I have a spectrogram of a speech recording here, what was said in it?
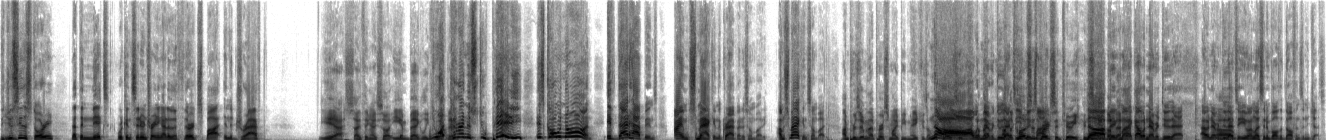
Did Hmm. you see the story that the Knicks were considering trading out of the third spot in the draft? Yes, I think I saw Ian Begley tweet What that. kind of stupidity is going on? If that happens, I am smacking the crap out of somebody. I'm smacking somebody. I'm presuming that person might be me because I'm No, the closest, I would I'm the- never do I'm that the to you, Big closest Mike. person to you. No, so- Big Mike, I would never do that. I would never do that to you unless it involved the Dolphins and the Jets.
